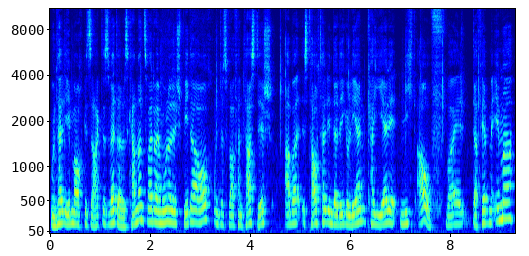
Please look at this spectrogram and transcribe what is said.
und halt eben auch besagtes Wetter. Das kam dann zwei, drei Monate später auch und das war fantastisch, aber es taucht halt in der regulären Karriere nicht auf, weil da fährt man immer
